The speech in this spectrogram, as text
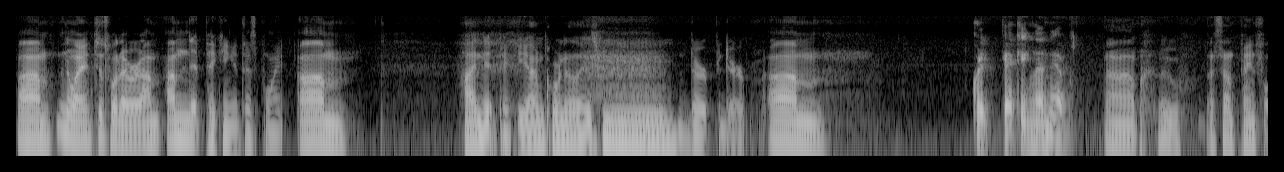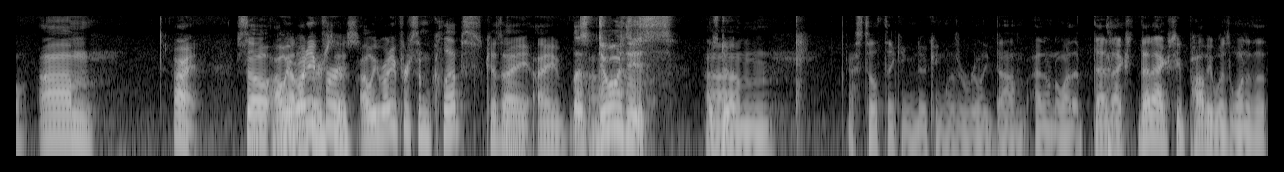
Um. Anyway, just whatever. I'm I'm nitpicking at this point. Um. Hi, nitpicky. I'm Cornelius. Hmm. Derp derp. Um. Quit picking the nip. Um. Ooh, that sounds painful. Um. All right. So are we Not on ready for are we ready for some clips? Because I I Let's uh, do this. Let's do it. um, I'm still thinking nuking was really dumb. I don't know why that that actually that actually probably was one of the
